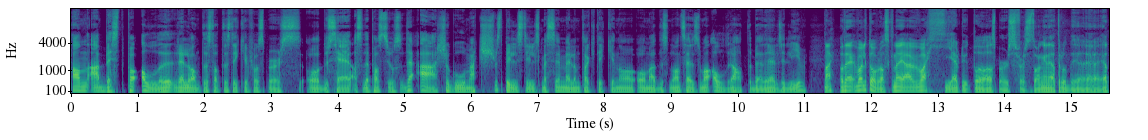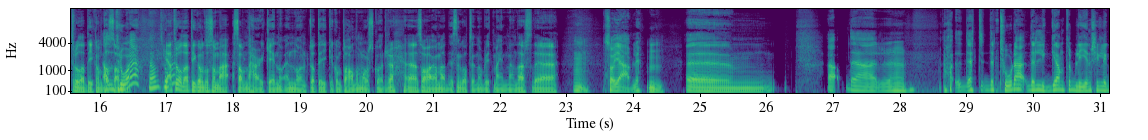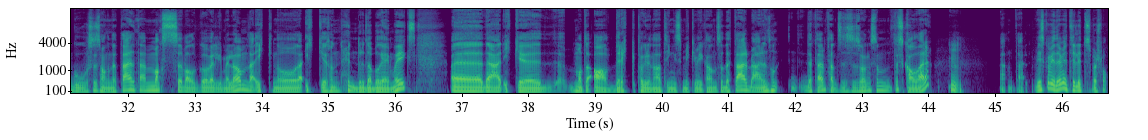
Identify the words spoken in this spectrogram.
Han er best på alle relevante statistikker for Spurs, og du ser altså Det passer jo så- Det er så god match spillestilsmessig mellom taktikken og, og Madison, og han ser ut som han aldri har hatt det bedre i hele sitt liv. Nei, og det var litt overraskende. Jeg var helt ut på Spurs før sesongen. Jeg trodde, jeg trodde at de kom til å tror jeg. Ja, Jeg trodde at de kom til å savne, savne Harry Kane noe enormt, og at de ikke kom til å ha noen målskårere. Eh, Så har jo Madison gått inn og blitt mainman der, så det Mm, så jævlig. mm. Uh, ja, det er eh, det, jeg tror det, det ligger an til å bli en skikkelig god sesong, dette her. Det er masse valg å velge mellom. Det er ikke, noe, det er ikke sånn 100 double game weeks. Eh, det er ikke på en måte avbrekk på grunn av ting som ikke vi kan. Så dette er, er en sånn Dette er en fantasy-sesong som det skal være. Mm. Ja. Vi skal videre vi, til lyttespørsmål.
